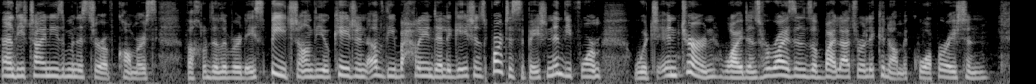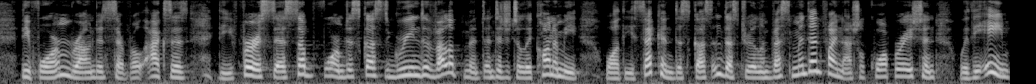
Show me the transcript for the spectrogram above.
and the Chinese Minister of Commerce. Fakhro delivered a speech on the occasion of the Bahrain delegation's participation in the forum, which in turn widens horizons of bilateral economic cooperation. The forum rounded several axes. The first uh, sub-forum discussed green development and digital economy, while the second discussed industrial investment and financial cooperation with the aim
